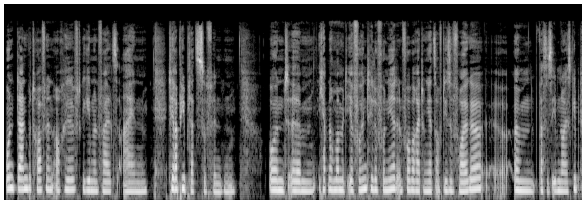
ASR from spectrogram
und dann Betroffenen auch hilft, gegebenenfalls einen Therapieplatz zu finden. Und ähm, ich habe nochmal mit ihr vorhin telefoniert in Vorbereitung jetzt auf diese Folge, äh, ähm, was es eben Neues gibt.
